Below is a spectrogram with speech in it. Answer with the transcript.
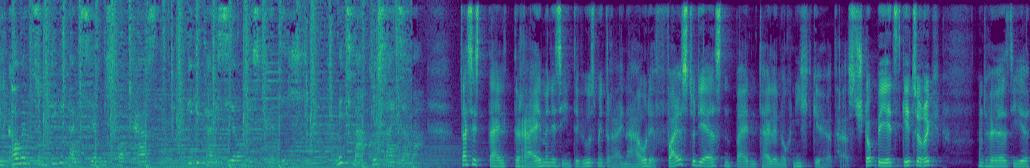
Willkommen zum Digitalisierungspodcast Digitalisierung ist für dich mit Markus Reisamer. Das ist Teil 3 meines Interviews mit Rainer Haude. Falls du die ersten beiden Teile noch nicht gehört hast, stoppe jetzt, geh zurück und höre dir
